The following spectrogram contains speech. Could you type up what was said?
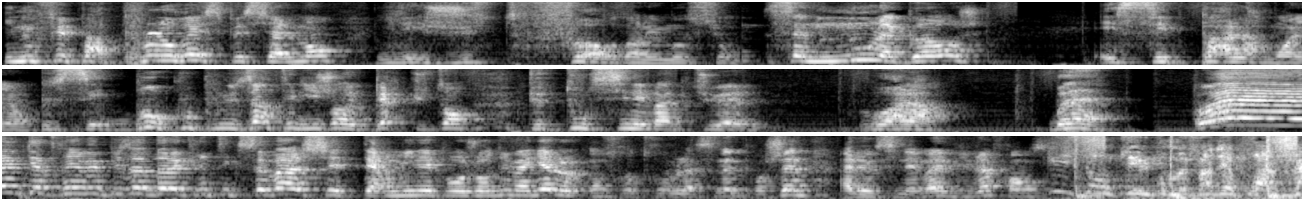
Il nous fait pas pleurer spécialement, il est juste fort dans l'émotion. Ça nous noue la gorge, et c'est pas larmoyant. C'est beaucoup plus intelligent et percutant que tout le cinéma actuel. Voilà. Ouais. Ouais, quatrième épisode de la critique sauvage, c'est terminé pour aujourd'hui, ma gueule. On se retrouve la semaine prochaine. Allez au cinéma et vive la France. Qui sont-ils pour me faire des procès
